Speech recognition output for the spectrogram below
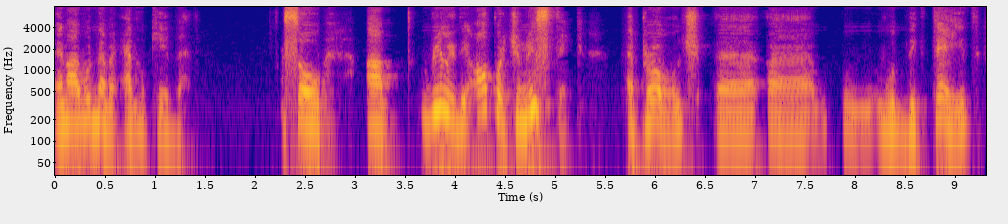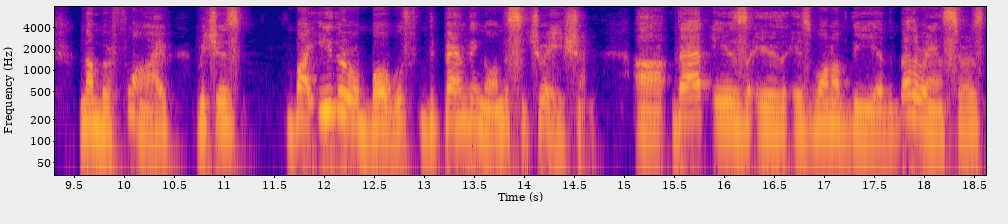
And I would never advocate that. So uh, really the opportunistic approach uh, uh, would dictate number five, which is by either or both, depending on the situation. Uh, that is, is, is one of the, uh, the better answers,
